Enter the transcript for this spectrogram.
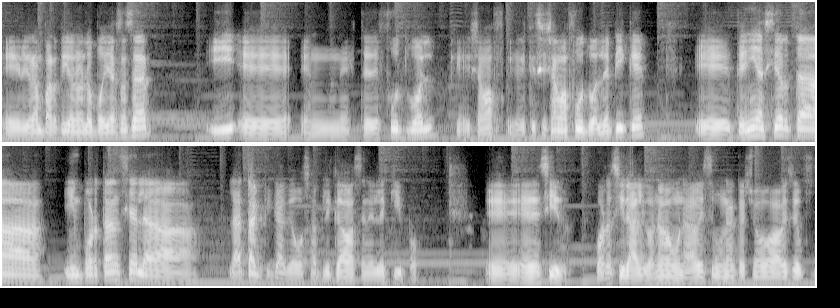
el gran partido no lo podías hacer, y eh, en este de fútbol, que, llama, que se llama fútbol de pique, eh, tenía cierta importancia la, táctica que vos aplicabas en el equipo. es decir, por decir algo, ¿no? Una vez, una que yo a veces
